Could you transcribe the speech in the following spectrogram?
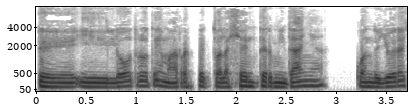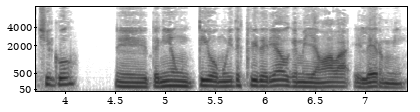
Eh, y lo otro tema, respecto a la gente ermitaña, cuando yo era chico eh, tenía un tío muy descriteriado que me llamaba el Hermi,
